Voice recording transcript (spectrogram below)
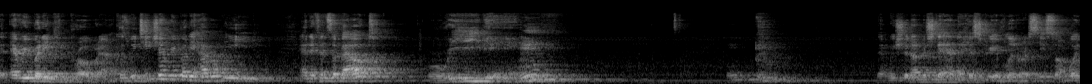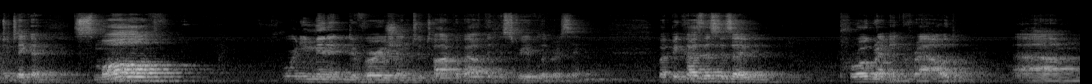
that everybody can program. Because we teach everybody how to read. And if it's about reading, then we should understand the history of literacy. So I'm going to take a small 40 minute diversion to talk about the history of literacy. But because this is a programming crowd, um,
